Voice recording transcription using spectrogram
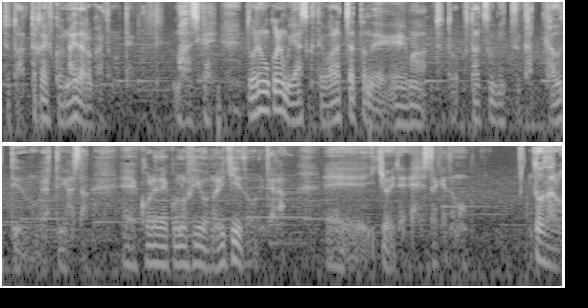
ちょっとあったかい服はないだろうかと思ってまあしかしどれもこれも安くて笑っちゃったんで、えー、まあちょっと2つ3つ買うっていうのをやってみました、えー、これでこの冬を乗り切るぞみたいな、えー、勢いでしたけども。どうだろう？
